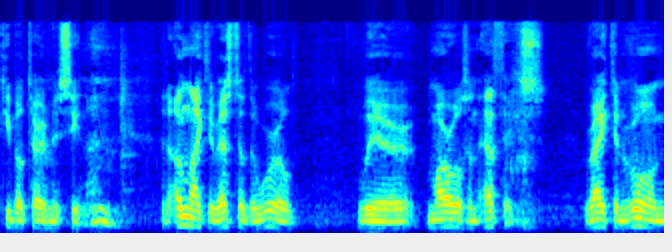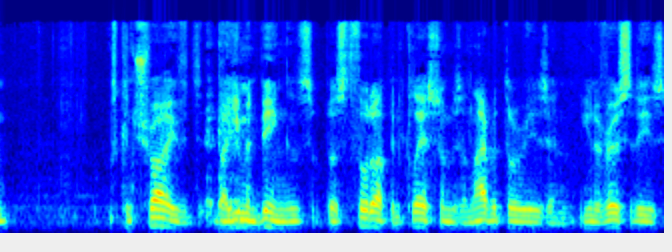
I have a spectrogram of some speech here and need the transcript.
Kibbal Torah Sinai. That unlike the rest of the world, where morals and ethics, right and wrong, was contrived by human beings, was thought up in classrooms and laboratories and universities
